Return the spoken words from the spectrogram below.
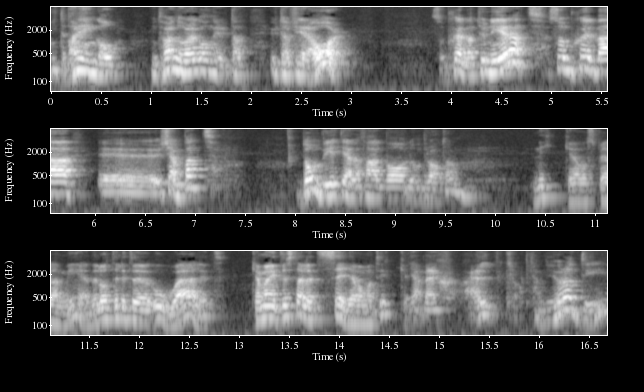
Inte bara en gång, inte bara några gånger utan, utan flera år. Som själva turnerat, som själva eh, kämpat. De vet i alla fall vad de pratar om. Nicka och spela med. Det låter lite oärligt. Kan man inte istället säga vad man tycker? Ja, men självklart kan du göra det.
